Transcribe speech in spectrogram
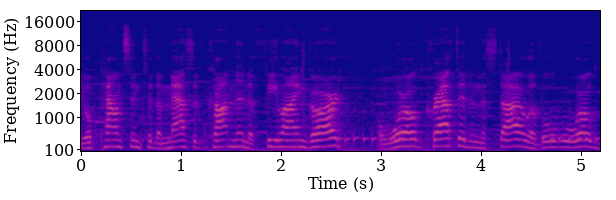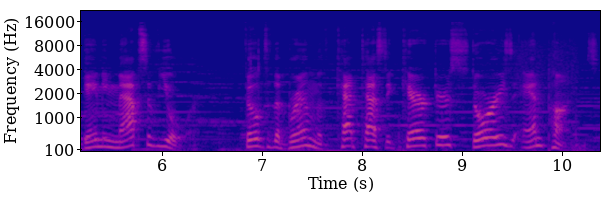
You'll pounce into the massive continent of Felingard, a world crafted in the style of overworld gaming maps of yore, filled to the brim with cat-tastic characters, stories, and puns.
